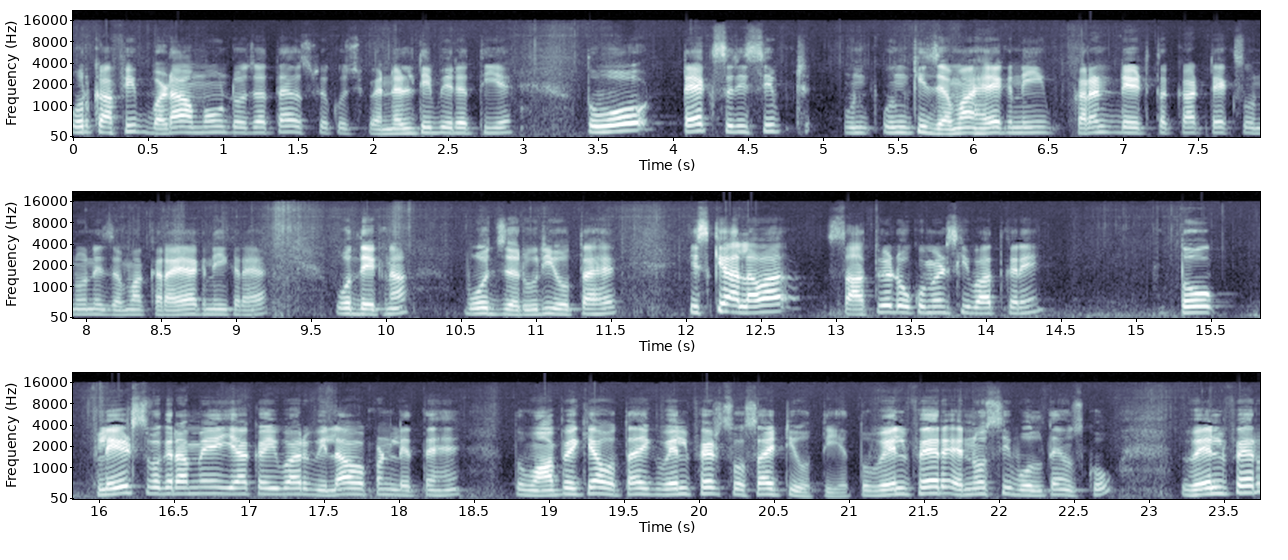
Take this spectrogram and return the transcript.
और काफ़ी बड़ा अमाउंट हो जाता है, उस पर कुछ पेनल्टी भी रहती है। तो वो टैक्स रिसिप्ट उन, उनकी जमा है कि नहीं करंट डेट तक का टैक्स उन्होंने जमा कराया कि नहीं कराया, वो देखना बहुत ज़रूरी होता है। इसके अलावा सातवें डॉक्यूमेंट्स की बात करें तो फ्लैट्स वगैरह में या कई बार विला अपन लेते हैं तो वहाँ पे क्या होता है, एक वेलफेयर सोसाइटी होती है। तो वेलफेयर एनओसी बोलते हैं उसको। वेलफेयर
